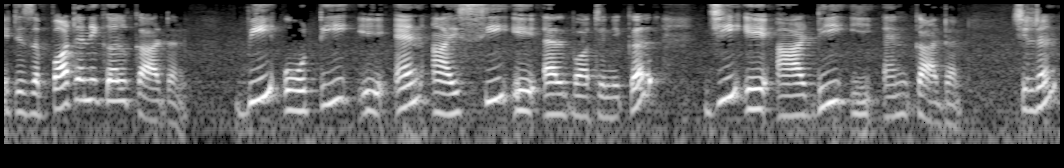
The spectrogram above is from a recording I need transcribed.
It is a botanical garden. B O T A N I C A L botanical G A R D E N garden. Children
